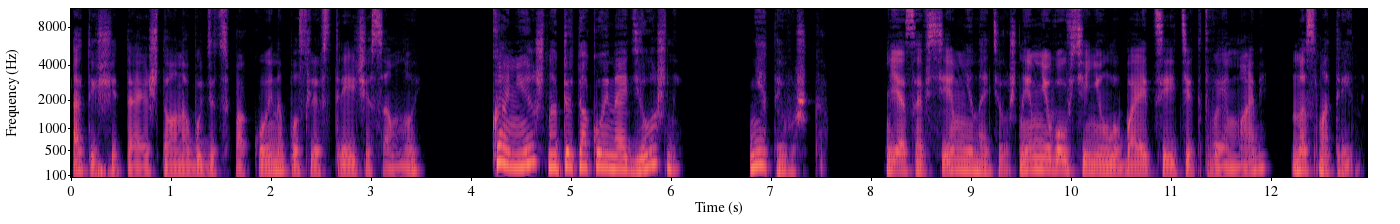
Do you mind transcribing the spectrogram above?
А ты считаешь, что она будет спокойна после встречи со мной? Конечно, ты такой надежный. Нет, Ивушка, я совсем ненадежна, и мне вовсе не улыбается идти к твоей маме на смотрины».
